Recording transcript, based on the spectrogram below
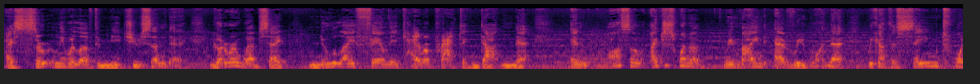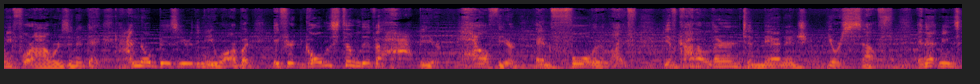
I certainly would love to meet you someday. Go to our website, newlifefamilychiropractic.net And also, I just want to remind everyone that we got the same 24 hours in a day. I'm no busier than you are, but if your goal is to live a happier, healthier, and fuller life, you've got to learn to manage yourself. And that means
